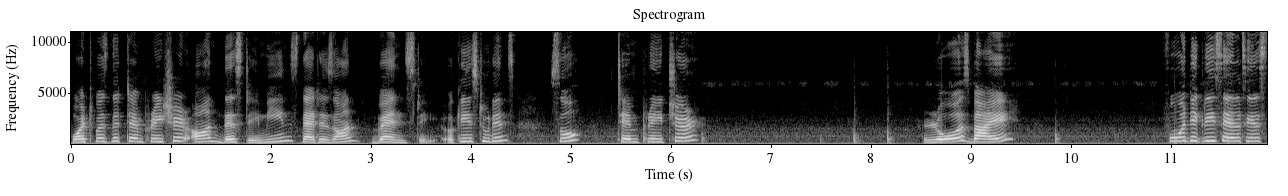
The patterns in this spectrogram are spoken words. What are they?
what was the temperature on this day means that is on Wednesday okay students. So temperature rose by 4 degrees Celsius.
